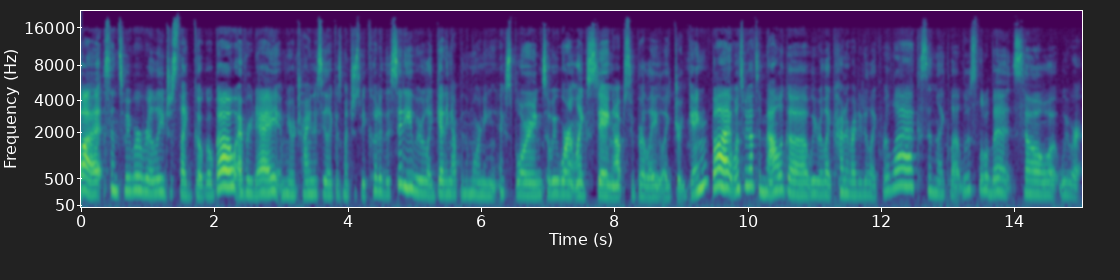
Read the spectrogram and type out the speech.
But since we were really just like go go go every day and we were trying to see like as much as we could of the city, we were like getting up in the morning exploring. So we weren't like staying up super late like drinking. But once we got to Malaga, we were like kind of ready to like relax and like let loose a little bit. So we were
